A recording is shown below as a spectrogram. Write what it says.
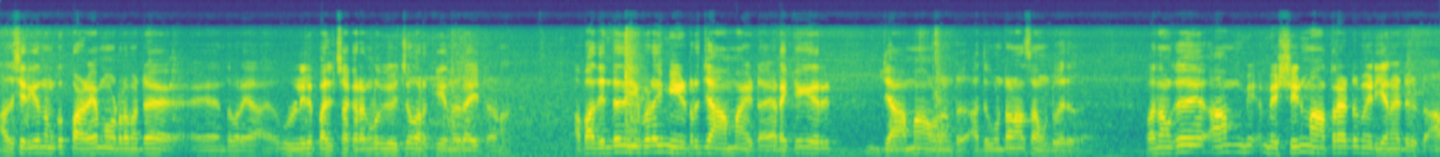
അത് ശരിക്കും നമുക്ക് പഴയ മോഡൽ മറ്റേ എന്താ പറയുക ഉള്ളിൽ പൽച്ചക്രങ്ങൾ ഉപയോഗിച്ച് വർക്ക് ചെയ്യുന്നവരായിട്ടാണ്. അപ്പോൾ അതിന്റെ ഇവിടെ ഈ മീറ്റർ ജാമായിട്ട് ഇടയ്ക്ക് കയറി ജാം ആവണുണ്ട്. അതുകൊണ്ടാണ് ആ സൗണ്ട് വരുന്നത്. അപ്പോൾ നമുക്ക് ആ മെഷീൻ മാത്രമായിട്ട് മേടിക്കാനായിട്ട് കിട്ടും. ആ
